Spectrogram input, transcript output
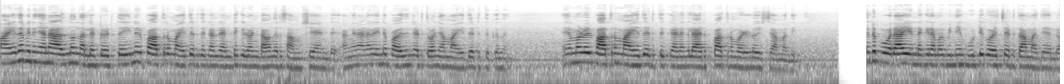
മൈദ പിന്നെ ഞാൻ അളന്നൊന്നല്ല ഇട്ട് എടുത്ത് ഇതിനൊരു പാത്രം മൈദ എടുത്തിട്ടുണ്ട് രണ്ട് കിലോ ഉണ്ടാവുന്ന ഒരു സംശയമുണ്ട്. അങ്ങനെയാണെങ്കിൽ അതിന്റെ പകുതിന്റെ അടുത്തോളം ഞാൻ മൈദ എടുത്തിക്കുന്നത് നമ്മളൊരു പാത്രം മൈദ എടുത്തിക്കുകയാണെങ്കിൽ അരപ്പാത്രം വെള്ളം ഒഴിച്ചാൽ മതി. എന്നിട്ട് പോരായി ഉണ്ടെങ്കിൽ നമ്മൾ പിന്നെയും കൂട്ടി കുഴച്ചെടുത്താൽ മതിയല്ലോ.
